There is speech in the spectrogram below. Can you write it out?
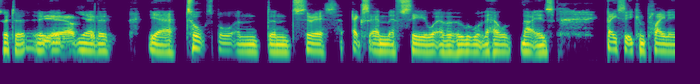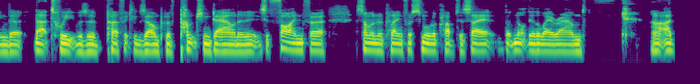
Twitter. Yeah, yeah, the yeah Talk Sport and and Sirius XMFC or whatever, who what the hell that is basically complaining that that tweet was a perfect example of punching down and it's fine for someone playing for a smaller club to say it, but not the other way around. Uh, I,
